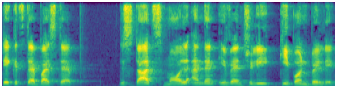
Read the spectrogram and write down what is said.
Take it step by step. Just start small and then eventually keep on building.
